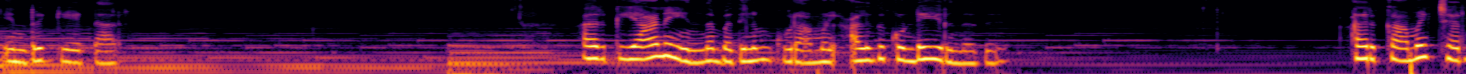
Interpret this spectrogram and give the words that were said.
என்று கேட்டார். அதற்கு யானை எந்த பதிலும் கூறாமல் அழுது கொண்டே இருந்தது. அதற்கு அமைச்சர்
